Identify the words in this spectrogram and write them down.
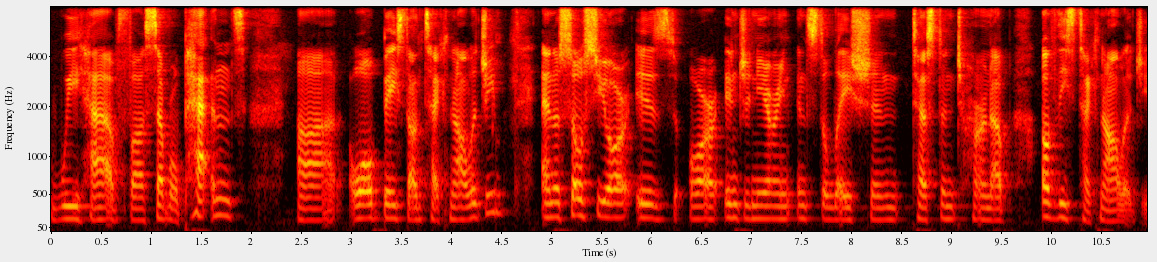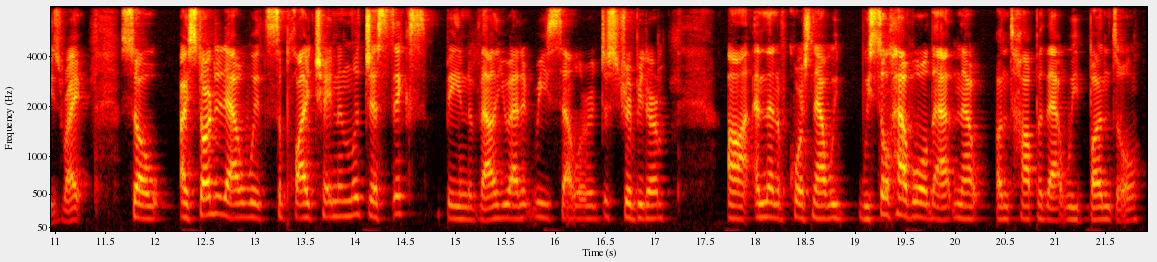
we have uh, several patents, uh, all based on technology. And Asociar is our engineering, installation, test, and turn up of these technologies, right? So I started out with supply chain and logistics, being a value added reseller, a distributor. Uh, and then, of course, now we, we still have all that. Now, on top of that, we bundle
